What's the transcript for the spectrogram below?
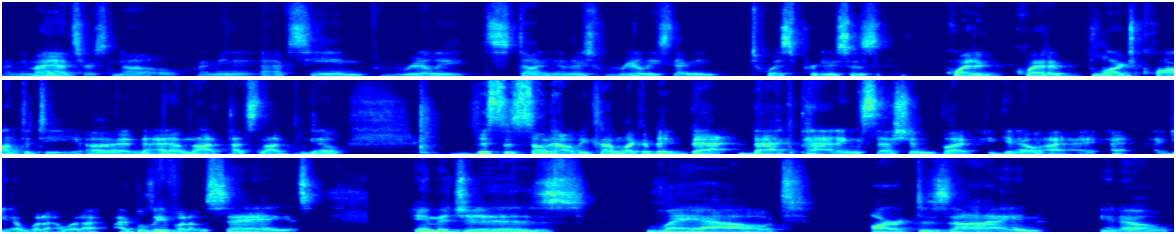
i mean my answer is no. I mean i've seen really stunt you know there's really i mean twist produces quite a quite a large quantity uh, and, and i'm not that's not you know this has somehow become like a big back, back padding session but you know i, I you know what, what I, I believe what i'm saying is images layout art design you know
